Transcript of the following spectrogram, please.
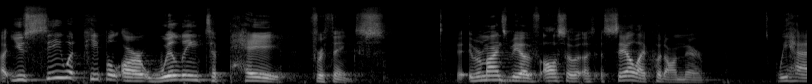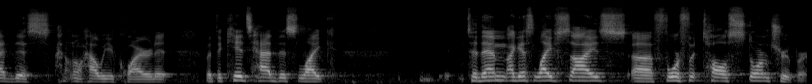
Uh, you see what people are willing to pay for things. It, it reminds me of also a, a sale I put on there. We had this, I don't know how we acquired it, but the kids had this like to them, I guess, life size, uh, four foot tall stormtrooper.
